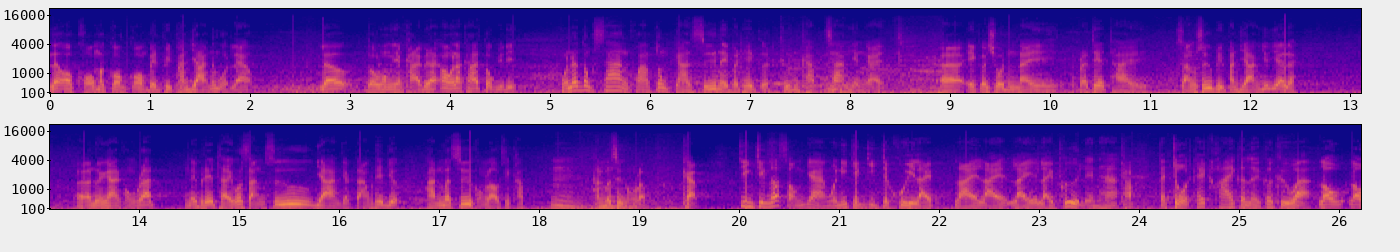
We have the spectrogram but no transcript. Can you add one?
แล้วเอาของมากองกองเป็นผลิตภัณฑ์ยางทั้งหมดแล้ว แล้วตกลงยังขายไม่ได้เอาราคาตกอยู่ดี เพราะฉะนั้นต้องสร้างความต้องการซื้อในประเทศเกิดขึ้นครับสร้างยังไงเอ่อเอกชนในประเทศไทย สั่งซื้อผลิตภัณฑ์ยางเยอะแยะเลยเอ่อหน่วยงานของรัฐในประเทศไทยก็สั่งซื้อยางจากต่างประเทศเยอะหันมาซื้อของเราสิครับอืมหันมาซื้อของเราครับ จริง ๆ แล้ว 2 อย่างวันนี้จริงๆจะคุยหลายหลายหลายหลายหลายพืชเลยนะฮะ ครับแต่โจทย์คล้าย ๆ กันเลยก็คือว่าเราเรา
